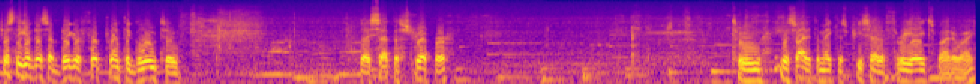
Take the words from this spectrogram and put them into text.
just to give this a bigger footprint to glue to. I set the stripper to, decided to make this piece out of 3 eighths by the way.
